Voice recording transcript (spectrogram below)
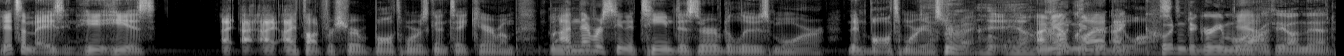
it's amazing. He he is. I, I, I thought for sure Baltimore was going to take care of him, but I've never seen a team deserve to lose more than Baltimore yesterday. Yeah. I mean, I'm glad agree- they I lost. couldn't agree more Yeah. with you on that.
